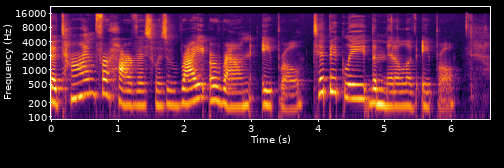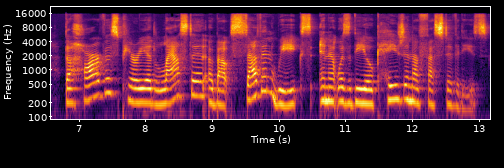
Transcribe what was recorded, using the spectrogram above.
The time for harvest was right around April, typically the middle of April. The harvest period lasted about seven weeks and it was the occasion of festivities.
